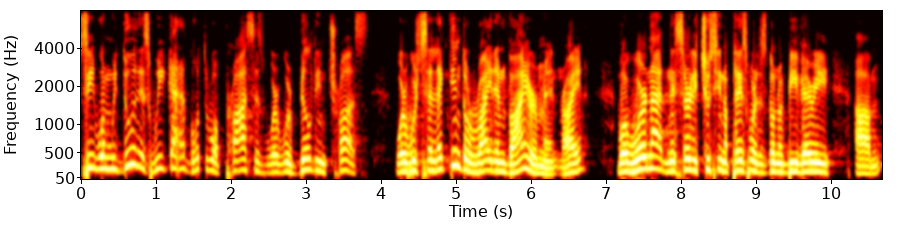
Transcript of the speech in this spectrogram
See, when we do this, we got to go through a process where we're building trust, where we're selecting the right environment, right? Where we're not necessarily choosing a place where there's going to be very um,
